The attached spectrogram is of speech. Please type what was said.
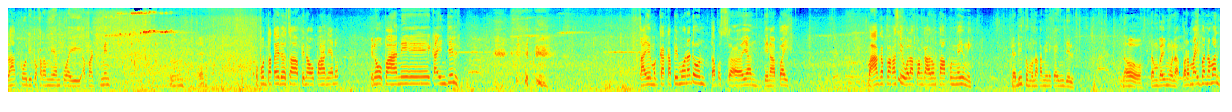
Lahat po dito karamihan po ay apartment. Mm. Pupunta tayo sa pinaupahan ni ano? Inuupahan ni Ka-Angel. tayo magkakape muna doon. Tapos ah, ayan, tinapay. Maaga pa kasi wala pang kaanong tapon ngayon eh. Kaya dito muna kami ni Ka-Angel. No, tambay muna para maiba naman.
